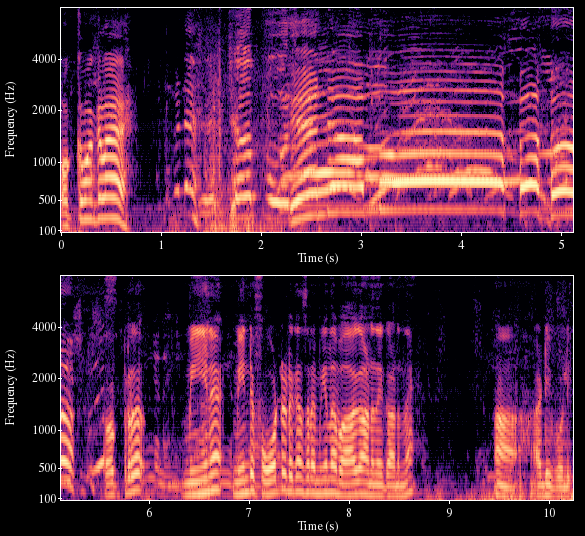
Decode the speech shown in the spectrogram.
പൊക്ക മക്കളെ. ഡോക്ടർ മീന് മീനിന്റെ ഫോട്ടോ എടുക്കാൻ ശ്രമിക്കുന്ന ഭാഗമാണ് നീ കാണുന്നത് ആ അടിപൊളി.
